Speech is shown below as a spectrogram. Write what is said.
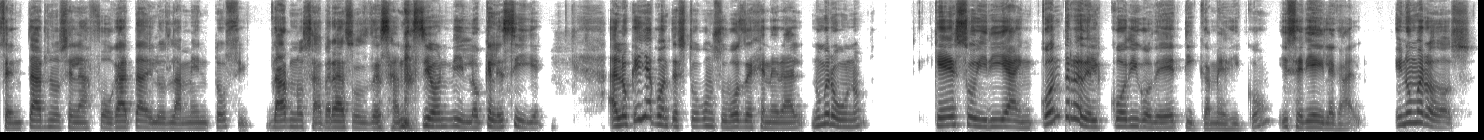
sentarnos en la fogata de los lamentos y darnos abrazos de sanación y lo que le sigue. A lo que ella contestó con su voz de general, número uno, que eso iría en contra del código de ética médico y sería ilegal. Y número dos,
